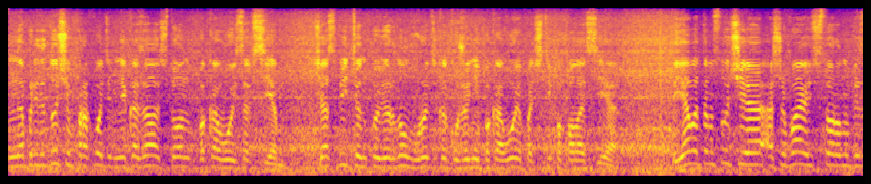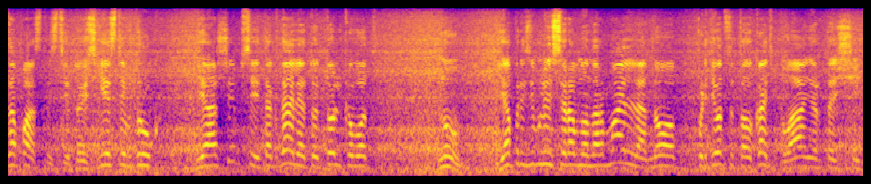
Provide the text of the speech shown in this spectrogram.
на предыдущем проходе мне казалось, что он боковой совсем. Сейчас, видите, он повернул вроде как уже не боковой, а почти по полосе. Я в этом случае ошибаюсь в сторону безопасности. То есть если вдруг я ошибся и так далее, то только вот ну, я приземлюсь все равно нормально, но придется толкать планер, тащить.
